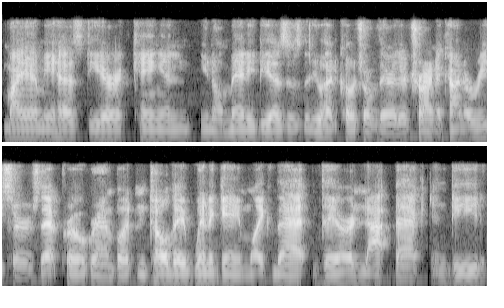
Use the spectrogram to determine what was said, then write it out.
miami has D'Eriq king and you know manny diaz is the new head coach over there they're trying to kind of research that program but until they win a game like that they are not back indeed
